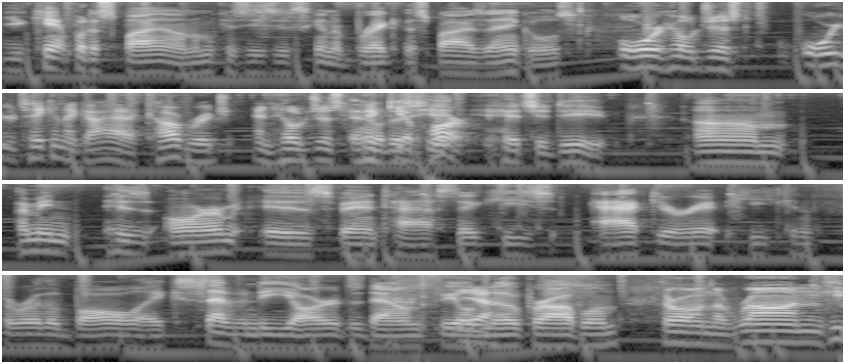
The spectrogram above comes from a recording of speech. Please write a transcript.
you can't put a spy on him because he's just going to break the spy's ankles Or he'll just, or you're taking a guy out of coverage and he'll just and pick he'll you just apart. hit, hit you deep. Um, I mean, his arm is fantastic. He's accurate. He can throw the ball like 70 yards downfield, Yeah. no problem. Throw on the run, throw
